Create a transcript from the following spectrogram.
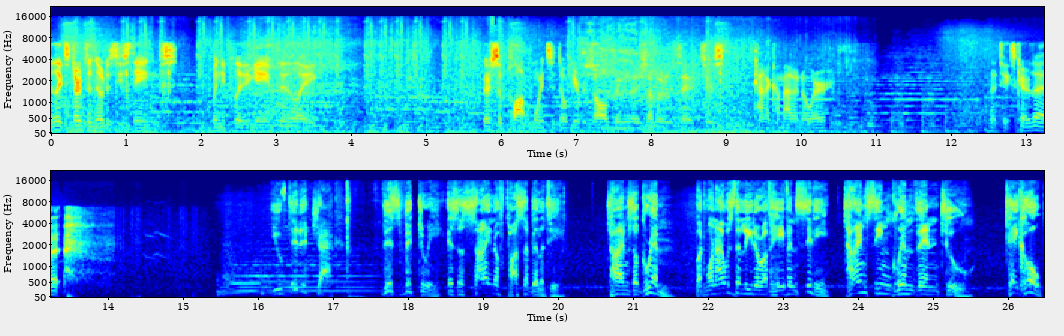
You like start to notice these things when you play the game that like there's some plot points that don't get resolved and there's others that just kind of come out of nowhere. That takes care of that. You did it, Jak. This victory is a sign of possibility. Times are grim, but when I was the leader of Haven City, times seemed grim then too. Take hope.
